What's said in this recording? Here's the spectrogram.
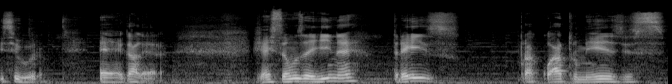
e segura. É, galera, já estamos aí, né? Três para quatro meses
